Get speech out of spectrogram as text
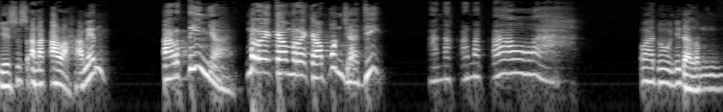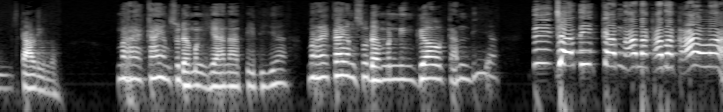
Yesus anak Allah, amin. Artinya mereka-mereka pun jadi anak-anak Allah. Waduh ini dalam sekali loh. Mereka yang sudah mengkhianati dia, mereka yang sudah meninggalkan dia. Anak-anak Allah.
